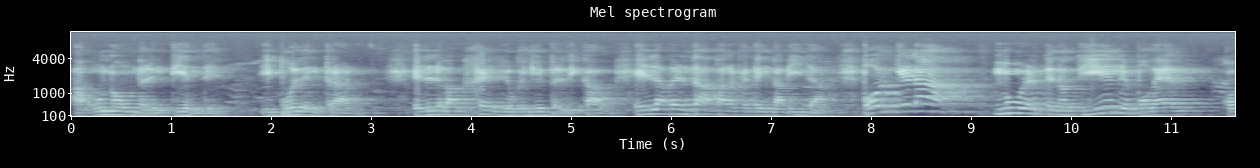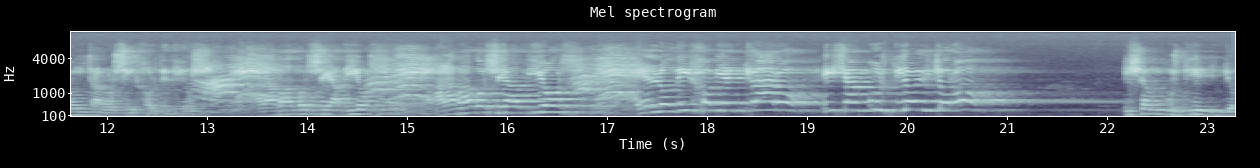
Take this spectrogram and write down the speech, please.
algún hombre entiende y puede entrar en el Evangelio que yo he predicado, en la verdad para que tenga vida, porque la muerte no tiene poder contra los hijos de Dios. Alabado sea Dios, alabado sea Dios. Él lo dijo bien claro. Y se angustió y lloró. Y se angustió y yo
